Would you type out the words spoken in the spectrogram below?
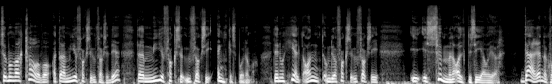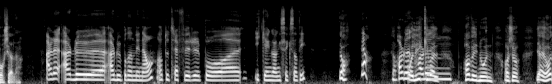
Så du må være klar over at det er mye flaks og uflaks i det. Det er mye flaks og uflaks i enkeltspådommer. Det er noe helt annet om du har flaks og uflaks i, i, i summen av alt du sier og gjør. Der er det nok forskjeller. Er, det, er, du, er du på den linja òg? At du treffer på eh, ikke engang seks av ti? Ja. Ja. Har du, og har du likevel har vi noen Altså, jeg har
